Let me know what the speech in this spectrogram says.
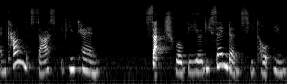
and count the stars if you can. Such will be your descendants, he told him.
